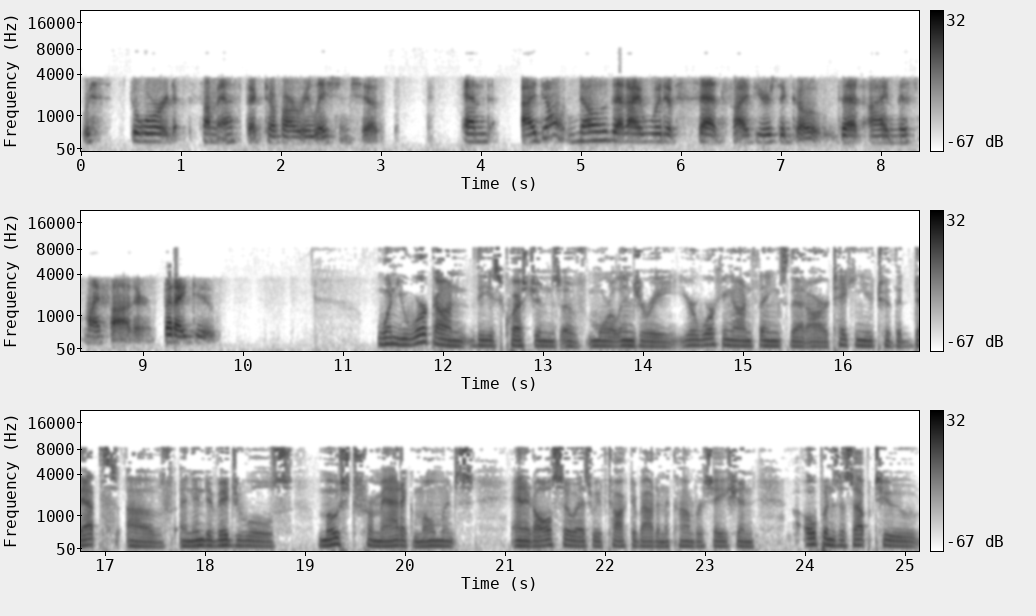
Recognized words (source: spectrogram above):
restored some aspect of our relationship. And I don't know that I would have said five years ago that I miss my father, but I do. When you work on these questions of moral injury, you're working on things that are taking you to the depths of an individual's most traumatic moments and it also, as we've talked about in the conversation, opens us up to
